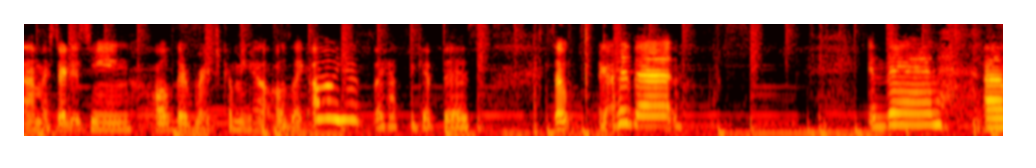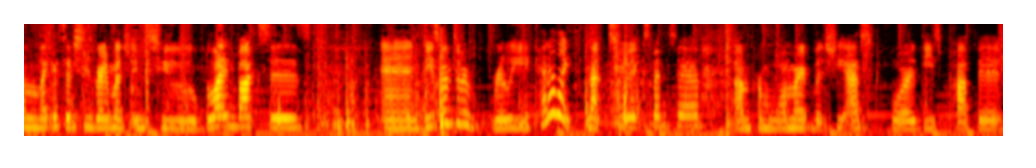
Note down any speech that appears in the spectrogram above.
um, I started seeing all of their merch coming out. I was like, oh yes, I have to get this. So I got her that. And then, um, like I said, she's very much into blind boxes. And these ones are really kind of like not too expensive um, from Walmart, but she asked for these Poppet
